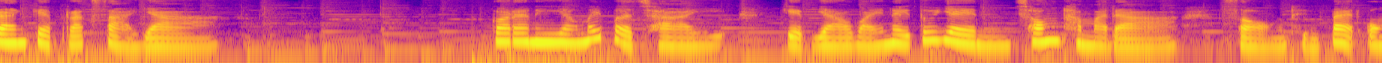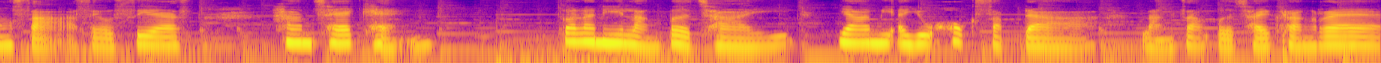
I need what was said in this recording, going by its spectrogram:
การเก็บรักษายากรณียังไม่เปิดใช้ เก็บยาไว้ในตู้เย็นช่องธรรมดา 2-8 องศาเซลเซียส ห้ามแช่แข็ง กรณีหลังเปิดใช้ ยามีอายุ 6 สัปดาห์ หลังจากเปิดใช้ครั้งแรก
